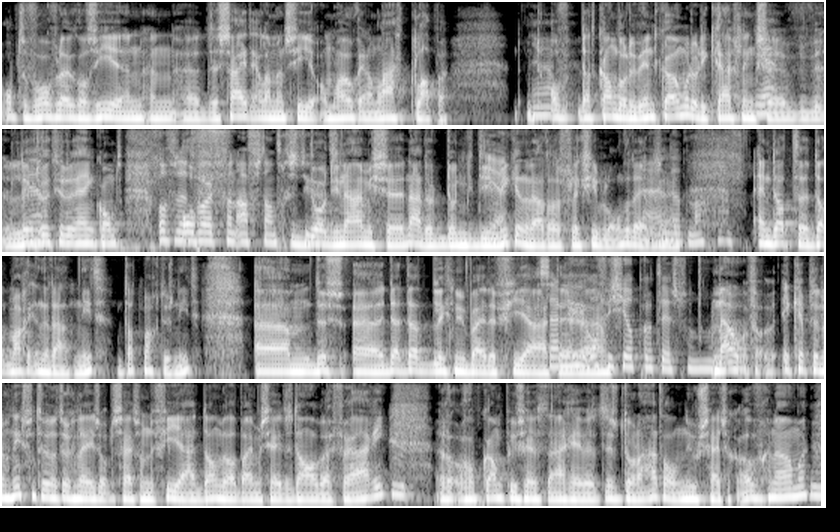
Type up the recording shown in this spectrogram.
op de voorvleugel zie je een, een, de side elements zie je omhoog en omlaag klappen. Ja. Of dat kan door de wind komen, door die kruislinkse Ja. luchtdruk die erheen komt. Of dat Of wordt van afstand gestuurd. Door dynamische, nou, door, door die dynamiek inderdaad, dat er flexibele onderdelen ja, en zijn. dat mag. En dat, dat mag inderdaad niet. Dat mag dus niet. Ehm, dus eh, dat, dat ligt nu bij de FIA. Is daar ter, nu eh, officieel protest van? nou, ik heb er nog niks van terug- teruggelezen op de site van de FIA. Dan wel bij Mercedes, dan wel bij Ferrari. Ro- Rob Campus heeft het aangegeven. Het is door een aantal nieuwssites ook overgenomen. Mhm.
